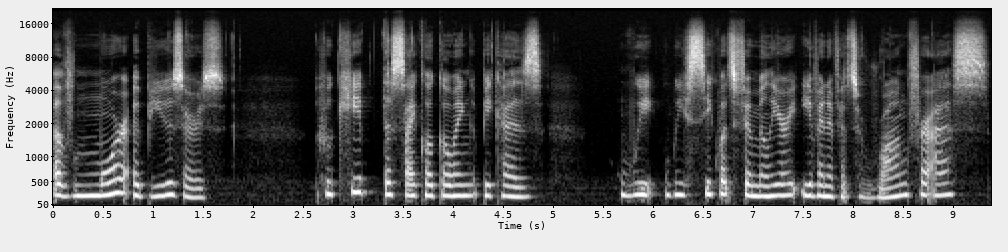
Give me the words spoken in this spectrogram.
of more abusers who keep the cycle going because we we seek what's familiar even if it's wrong for us.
